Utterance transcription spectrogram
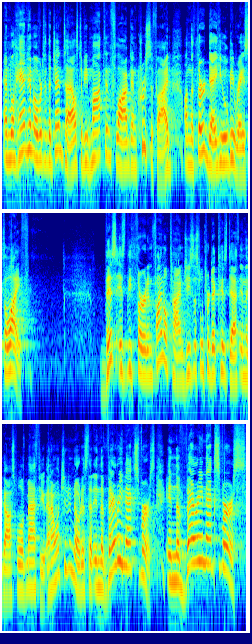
and will hand him over to the Gentiles to be mocked and flogged and crucified. On the third day, he will be raised to life. This is the third and final time Jesus will predict his death in the Gospel of Matthew. And I want you to notice that in the very next verse, in the very next verse,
